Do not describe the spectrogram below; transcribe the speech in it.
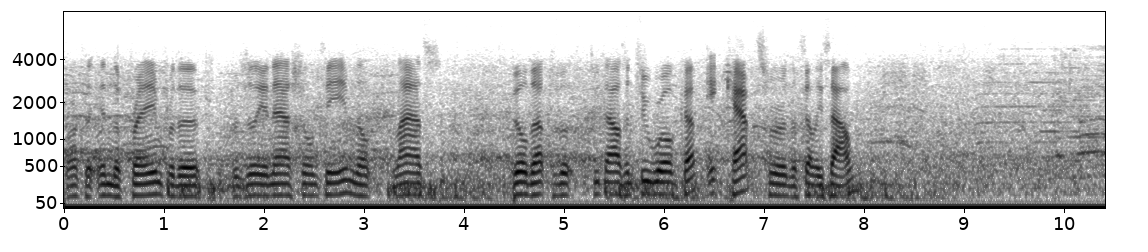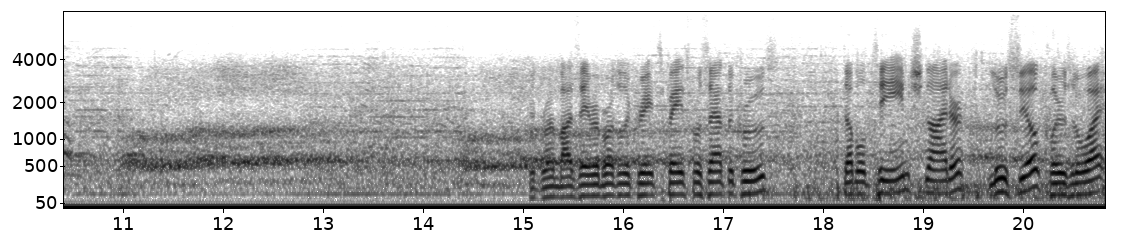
França in the frame for the Brazilian national team. The last build up to the 2002 World Cup. Eight caps for the Seleção. Good run by Zé Roberto to create space for Santa Cruz. Double team, Schneider. Lucio clears it away.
